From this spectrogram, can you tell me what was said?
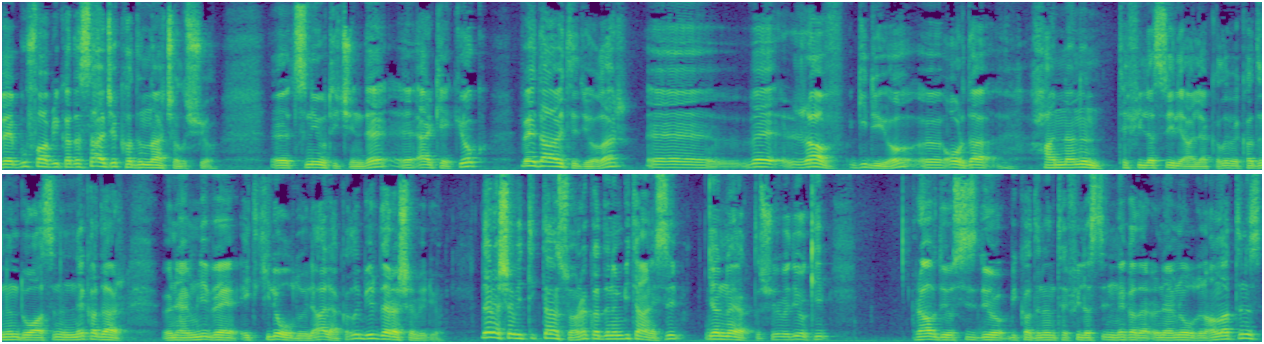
ve bu fabrikada sadece kadınlar çalışıyor. E, Tsniyut içinde e, erkek yok ve davet ediyorlar. E, ve Rav gidiyor. E, orada Hanna'nın tefillası ile alakalı ve kadının duasının ne kadar önemli ve etkili olduğu ile alakalı bir deraşa veriyor. Deraşa bittikten sonra kadının bir tanesi yanına yaklaşıyor ve diyor ki Rav diyor siz diyor bir kadının tefilasının ne kadar önemli olduğunu anlattınız.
